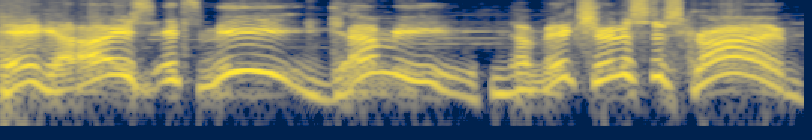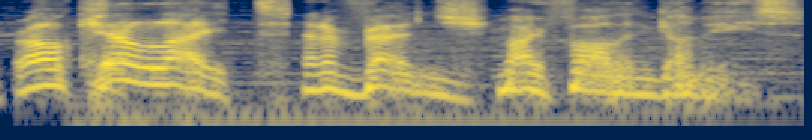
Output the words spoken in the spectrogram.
Hey guys, it's me, Gummy. Now make sure to subscribe, or I'll kill Light and avenge my fallen gummies.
